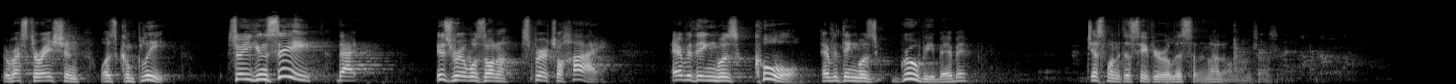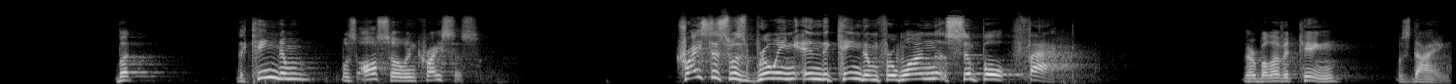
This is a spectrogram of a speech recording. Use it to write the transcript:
The restoration was complete. So you can see that Israel was on a spiritual high. Everything was cool. Everything was groovy, baby. Just wanted to see if you were listening. I don't know. But the kingdom was also in crisis. Crisis was brewing in the kingdom for one simple fact their beloved king was dying.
